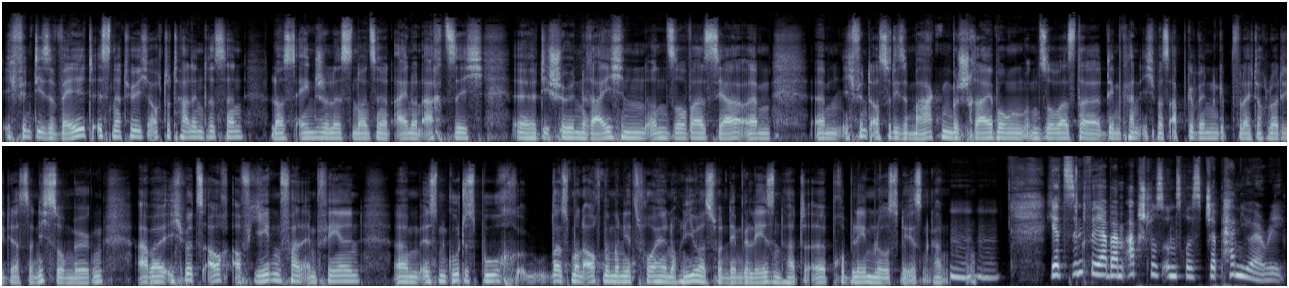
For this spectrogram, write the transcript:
Ich finde, diese Welt ist natürlich auch total interessant. Los Angeles 1981 1981, äh, die schönen Reichen und sowas, ja. Ähm, ähm, ich finde auch so diese Markenbeschreibungen und sowas, da, dem kann ich was abgewinnen. Gibt vielleicht auch Leute, die das dann nicht so mögen. Aber ich würde es auch auf jeden Fall empfehlen. Ähm, ist ein gutes Buch, was man auch, wenn man jetzt vorher noch nie was von dem gelesen hat, äh, problemlos lesen kann. Mhm. Jetzt sind wir ja beim Abschluss unseres Japanuary.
